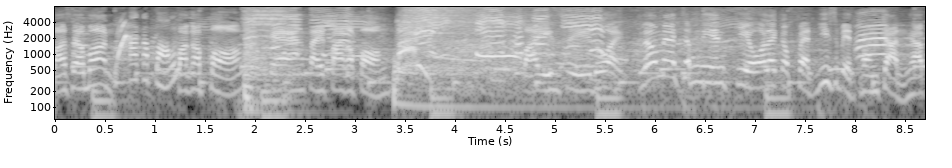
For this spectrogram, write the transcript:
ปลาแซลมอนปลาแซลมอน ปลากระป๋อง ปลากระป๋อง แกงไตปลากระป๋อง ปลาอินทรีด้วย แล้วแม่จำเนียนเกี่ยวอะไรกับแฟด21ทองจันทร์ครับ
